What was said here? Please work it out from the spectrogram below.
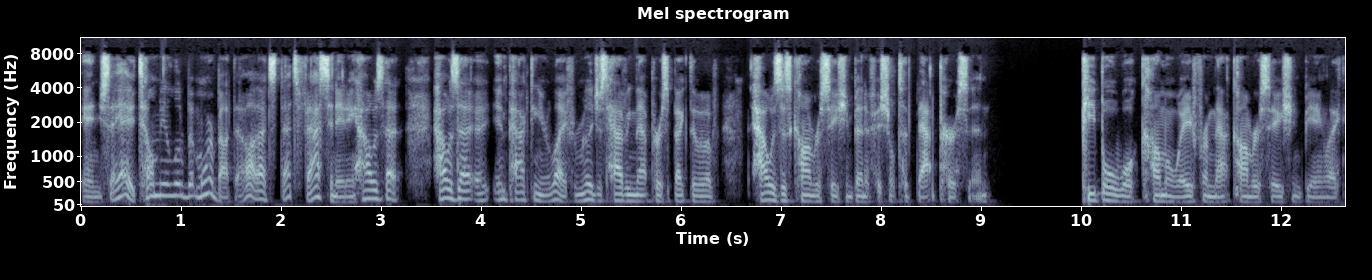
and you say, "Hey, tell me a little bit more about that." Oh, that's that's fascinating. How is that? How is that uh, impacting your life? And really just having that perspective of how is this conversation beneficial to that person. People will come away from that conversation being like,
